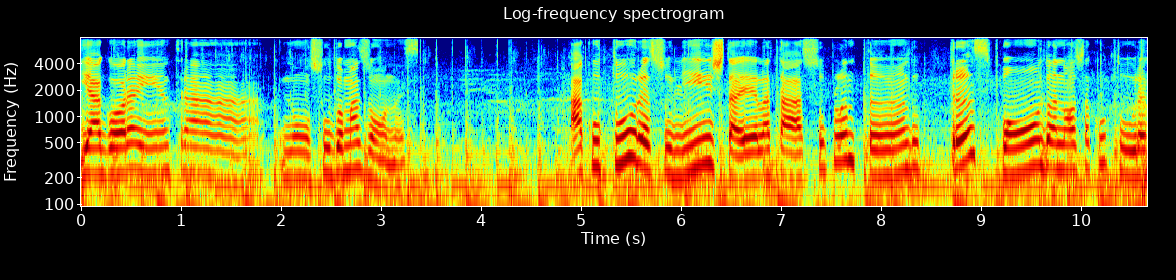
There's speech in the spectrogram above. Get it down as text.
e agora entra no sul do Amazonas. A cultura sulista ela está suplantando, transpondo a nossa cultura.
